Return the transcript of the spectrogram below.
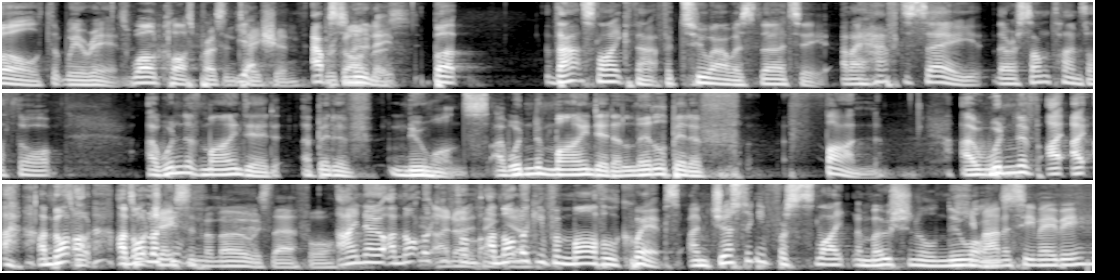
world that we're in. It's World class presentation, Yeah, absolutely. regardless. but that's like that for two hours 30 and i have to say there are sometimes i thought i wouldn't have minded a bit of nuance. I wouldn't have minded a little bit of fun I wouldn't have. I, I, I'm not. What, I'm that's not what looking. Jason Momoa was there for. I know. I'm not looking for. think, I'm not yeah. looking for Marvel quips. I'm just looking for slight emotional nuance. Humanity, maybe.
